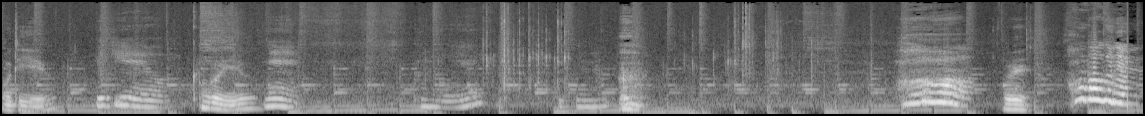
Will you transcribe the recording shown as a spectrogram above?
어디에요? 여기에요. 큰 거예요? 네. 아, 왜? 황박은혜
